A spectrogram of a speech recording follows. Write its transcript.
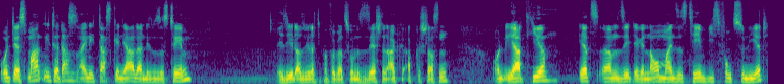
Und der Smart Meter, das ist eigentlich das Geniale an diesem System. Ihr seht also, wie gesagt, die Konfiguration ist sehr schnell abgeschlossen. Und ihr habt hier, jetzt ähm, seht ihr genau mein System, wie es funktioniert.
